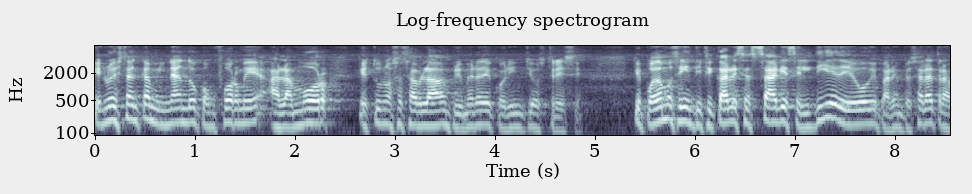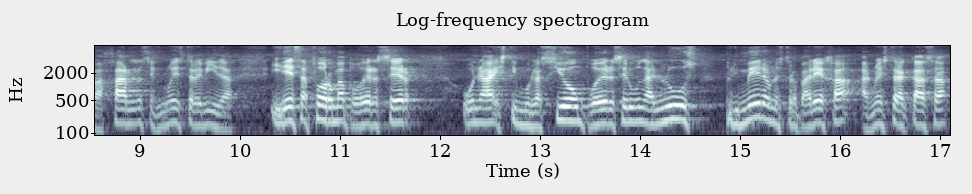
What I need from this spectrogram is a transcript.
que no están caminando conforme al amor que tú nos has hablado en 1 Corintios 13. Que podamos identificar esas áreas el día de hoy para empezar a trabajarlas en nuestra vida y de esa forma poder ser una estimulación, poder ser una luz primero a nuestra pareja, a nuestra casa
